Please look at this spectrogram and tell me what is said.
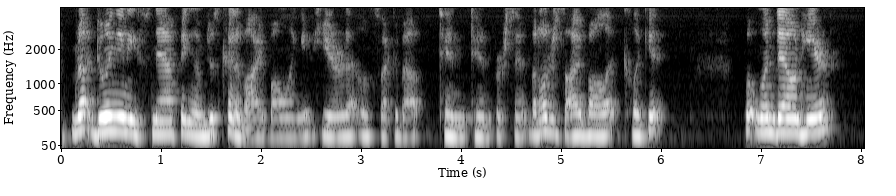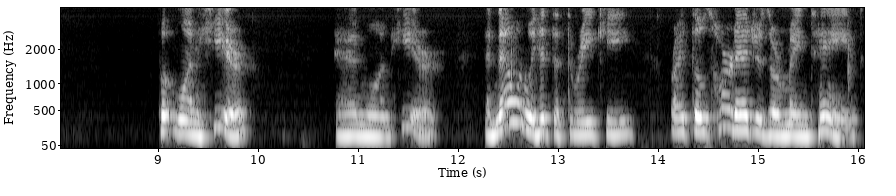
I'm not doing any snapping, I'm just kind of eyeballing it here. That looks like about 10, 10%, but I'll just eyeball it, click it, put one down here, put one here, and one here. And now when we hit the three key, right, those hard edges are maintained.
